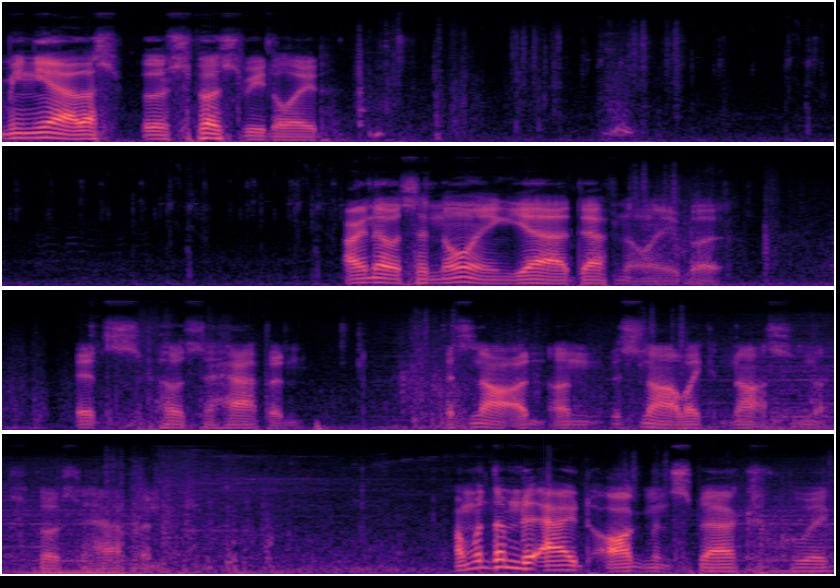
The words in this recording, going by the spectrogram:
mean, yeah, that's they're supposed to be delayed. I know it's annoying, yeah, definitely, but it's supposed to happen. It's not it's not like not, not supposed to happen. I want them to add augments back quick,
